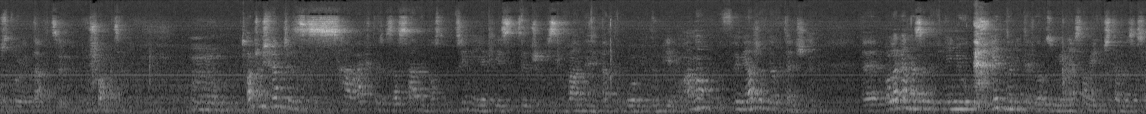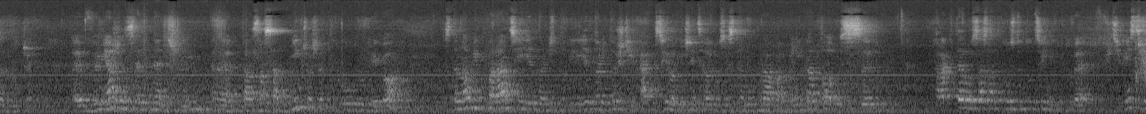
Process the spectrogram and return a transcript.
ustrojodawcy kuszące. Mm, o czym świadczy charakter zasady konstytucyjnej, jaki jest przypisywany artykułowi drugiemu? Ano w wymiarze wewnętrznym e, polega na zapewnieniu jednolitego rozumienia samej ustawy zasadniczej w wymiarze zewnętrznym e, ta zasadniczość artykułu drugiego stanowi gwarancję jednolitości akcji całego systemu prawa. Wynika to z charakteru zasad konstytucyjnych, które w przeciwieństwie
